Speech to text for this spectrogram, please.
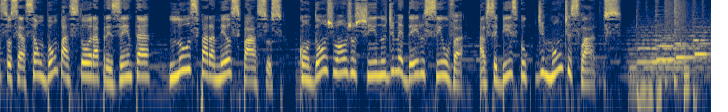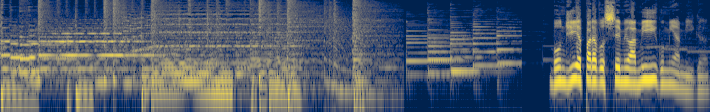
Associação Bom Pastor apresenta Luz para Meus Passos, com Dom João Justino de Medeiros Silva, arcebispo de Montes Claros. Bom dia para você, meu amigo, minha amiga.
